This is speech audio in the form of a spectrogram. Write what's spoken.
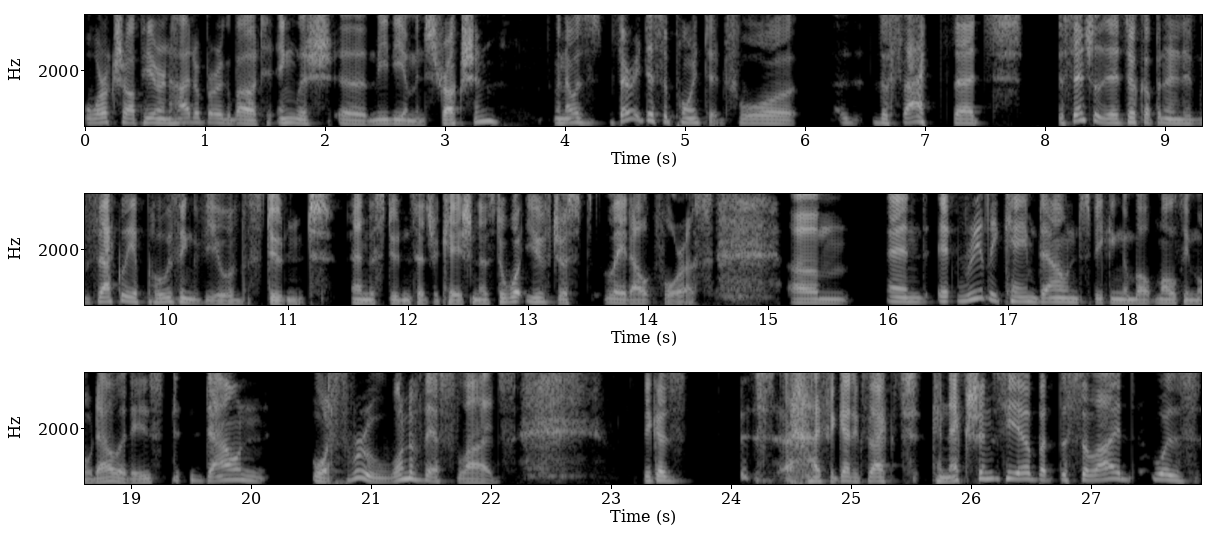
a workshop here in Heidelberg about English uh, medium instruction and I was very disappointed for the fact that essentially they took up an exactly opposing view of the student and the student's education as to what you've just laid out for us. Um, and it really came down, speaking about multimodalities, down or through one of their slides. Because I forget exact connections here, but the slide was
